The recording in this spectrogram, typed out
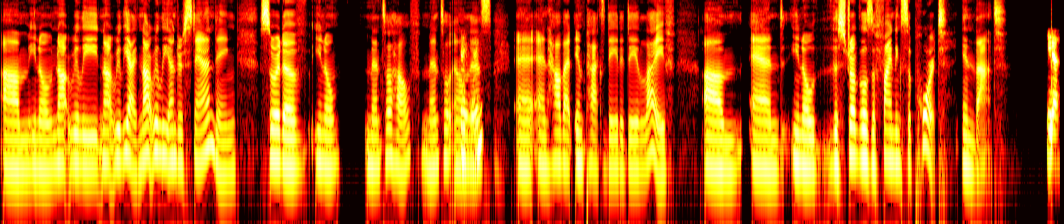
um, you know, not really, not really, yeah, not really understanding sort of you know mental health, mental mm-hmm. illness, mm-hmm. and, and how that impacts day to day life, um, and you know the struggles of finding support in that. Yes,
